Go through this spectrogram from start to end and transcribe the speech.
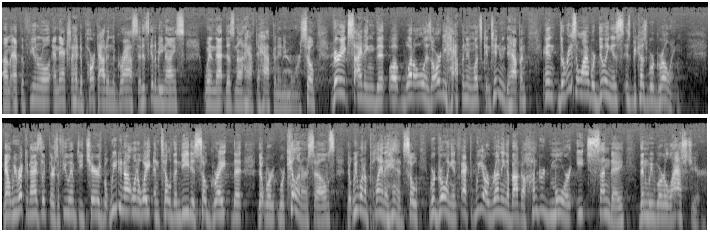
um, at the funeral, and they actually had to park out in the grass. And it's going to be nice when that does not have to happen anymore. So, very exciting that uh, what all has already happened and what's continuing to happen. And the reason why we're doing this is because we're growing. Now, we recognize, look, there's a few empty chairs, but we do not want to wait until the need is so great that, that we're, we're killing ourselves, that we want to plan ahead. So we're growing. In fact, we are running about 100 more each Sunday than we were last year.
